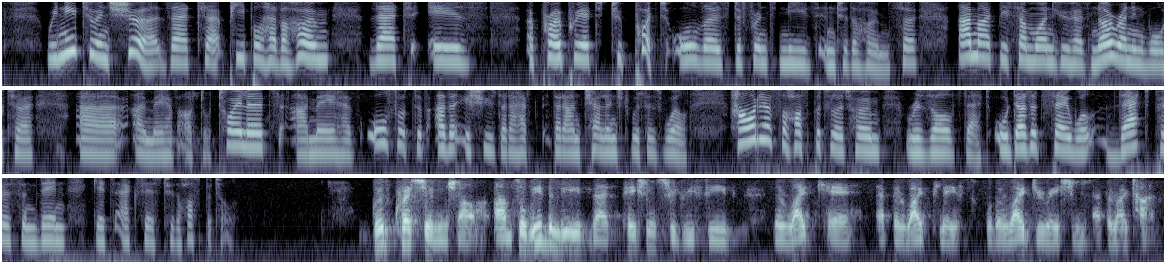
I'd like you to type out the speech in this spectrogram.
we need to ensure that uh, people have a home that is appropriate to put all those different needs into the home. So I might be someone who has no running water. Uh, I may have outdoor toilets. I may have all sorts of other issues that I have that I'm challenged with as well. How does the hospital at home resolve that, or does it say, well, that person then gets access to the hospital? Good question, Michelle. Um, so we believe that patients should receive the right care at the right place for the right duration at the right time.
